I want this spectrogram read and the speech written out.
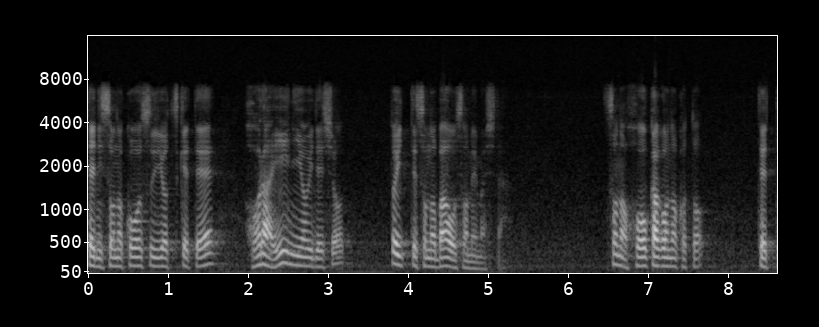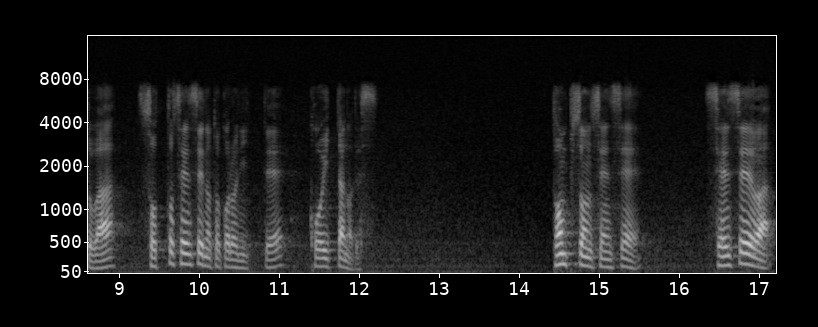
手にその香水をつけて「ほらいい匂いでしょ」と言ってその場を収めました。その放課後のことテッドはそっと先生のところに行ってこう言ったのです。トンプソン先生先生は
